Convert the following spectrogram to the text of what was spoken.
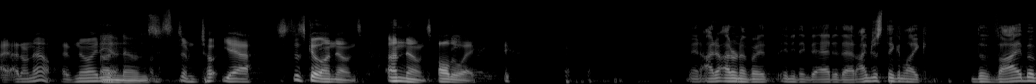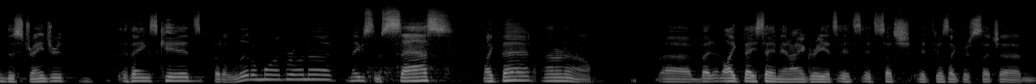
I, I don't know. I have no idea. I'm Unknowns. I'm to- yeah let's just go unknowns. Unknowns all the way Man, I don't, I don't know if I have anything to add to that. I'm just thinking like the vibe of the Stranger Things kids, but a little more grown up, maybe some sass like that. I don't know. Uh, but like they say, man, I agree. It's it's it's such. It feels like there's such a um,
